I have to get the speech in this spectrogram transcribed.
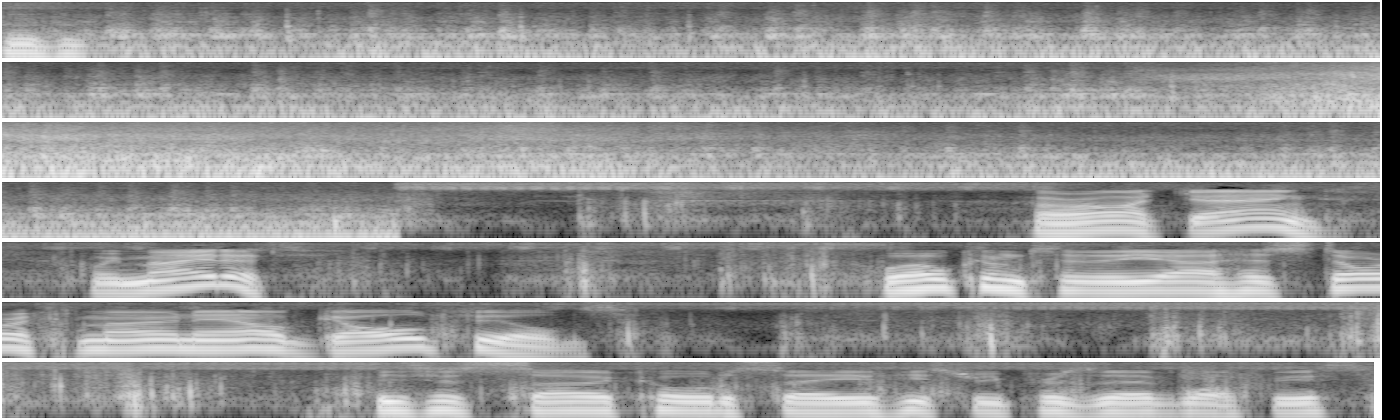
All right, gang, we made it. Welcome to the uh, historic Monal goldfields. This is so cool to see history preserved like this.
